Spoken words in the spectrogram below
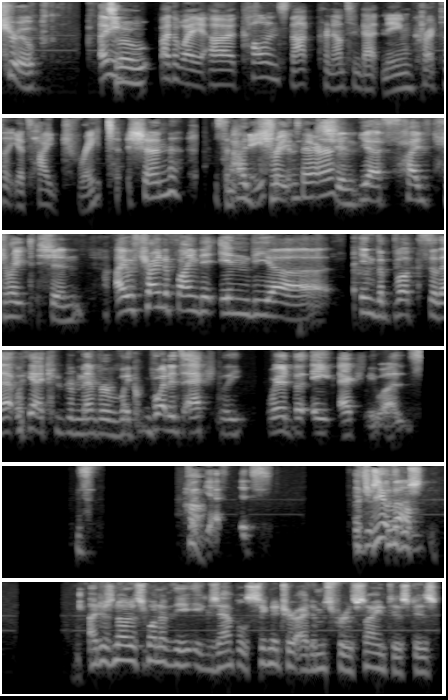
True. I mean, so By the way, uh, Colin's not pronouncing that name correctly. It's Hydr8tion. There's an H in there. Yes, Hydr8tion. I was trying to find it in the uh in the book so that way I could remember like what it's actually where the eight actually was. Huh. But yes, it's it's real noticed- dumb. I just noticed one of the example signature items for a scientist is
